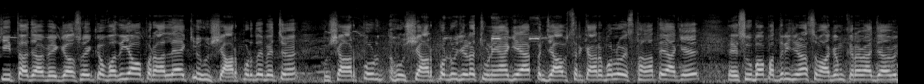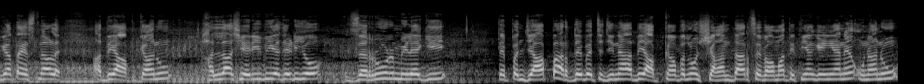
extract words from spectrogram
ਕੀਤਾ ਜਾਵੇਗਾ। ਸੋ ਇੱਕ ਵਧੀਆ ਉਪਰਾਲਾ ਹੈ ਕਿ ਹੁਸ਼ਿਆਰਪੁਰ ਦੇ ਵਿੱਚ ਹੁਸ਼ਿਆਰਪੁਰ ਹੁਸ਼ਿਆਰਪੁਰ ਨੂੰ ਜਿਹੜਾ ਚੁਣਿਆ ਗਿਆ ਪੰਜਾਬ ਸਰਕਾਰ ਵੱਲੋਂ ਇਸ ਥਾਂ ਤੇ ਆ ਕੇ ਇਹ ਸੂਬਾ ਪੱਧਰੀ ਜਿਹੜਾ ਸਮਾਗਮ ਕਰਵਾਇਆ ਜਾਵੇਗਾ। ਤਾਂ ਇਸ ਨਾਲ ਅਧਿਆਪਕਾਂ ਨੂੰ ਹੱਲਾਸ਼ੇਰੀ ਵੀ ਹੈ ਜਿਹੜੀ ਉਹ ਜ਼ਰੂਰ ਮਿਲੇਗੀ। ਤੇ ਪੰਜਾਬ ਭਰ ਦੇ ਵਿੱਚ ਜਿਨ੍ਹਾਂ ਅਧਿਆਪਕਾਂ ਵੱਲੋਂ ਸ਼ਾਨਦਾਰ ਸੇਵਾਵਾਂ ਦਿੱਤੀਆਂ ਗਈਆਂ ਨੇ, ਉਹਨਾਂ ਨੂੰ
